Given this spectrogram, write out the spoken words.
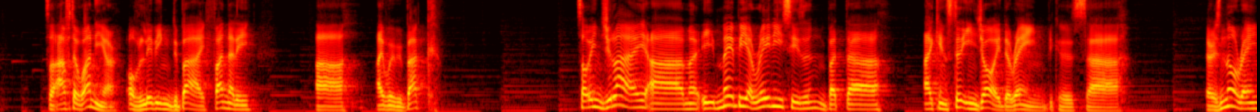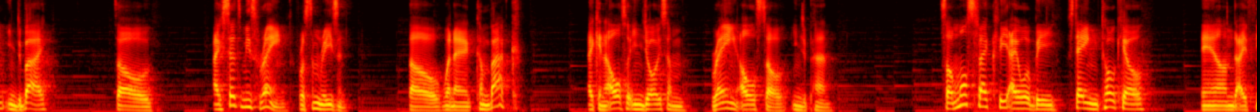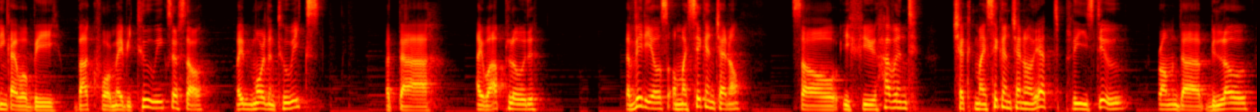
So after one year of living Dubai, finally, uh, I will be back. So in July, um, it may be a rainy season, but uh, I can still enjoy the rain because uh, there is no rain in Dubai. So I said miss rain for some reason. So when I come back, I can also enjoy some rain also in Japan. So most likely I will be staying in Tokyo and I think I will be back for maybe two weeks or so, maybe more than two weeks. But uh, I will upload the videos on my second channel. So if you haven't checked my second channel yet, please do from the below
